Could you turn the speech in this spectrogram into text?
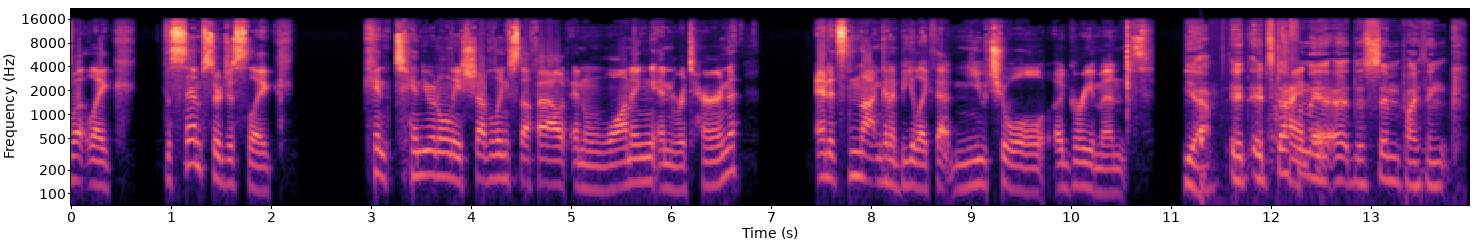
but like the simps are just like continually shoveling stuff out and wanting in return. And it's not going to be like that mutual agreement. yeah, it, it's definitely Kinda. uh, the simp. I think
